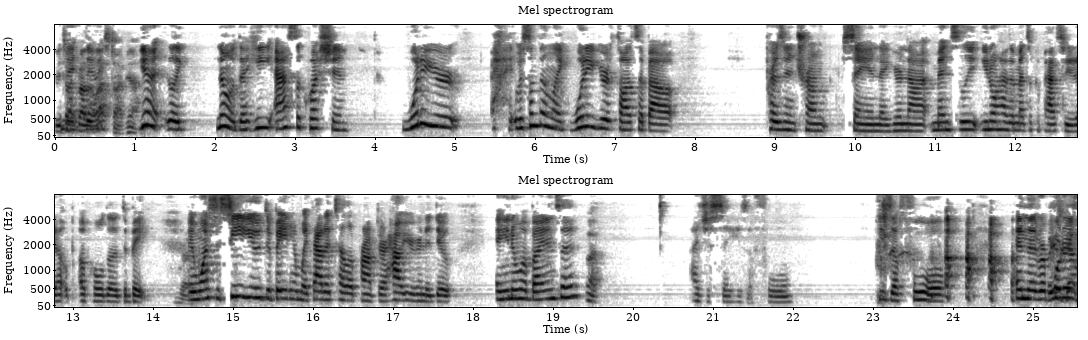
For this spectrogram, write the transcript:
we talked they- about that last time. Yeah. Yeah, like no, that he asked the question, "What are your?" It was something like, "What are your thoughts about President Trump saying that you're not mentally, you don't have the mental capacity to uphold a debate?" Right. It wants to see you debate him without a teleprompter. How you're going to do? And you know what Biden said? What? I just say he's a fool. He's a fool. and the reporter is got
